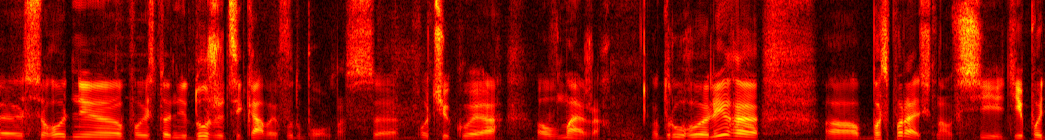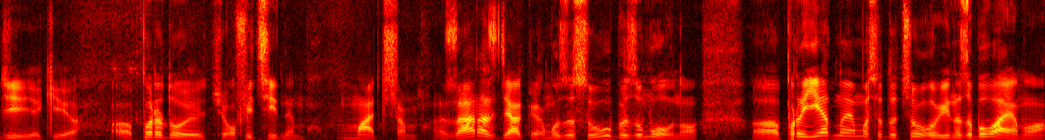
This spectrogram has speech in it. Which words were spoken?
е, сьогодні по історії дуже цікавий футбол нас очікує в межах другої ліги. Е, Безперечно, всі ті події, які е, передують офіційним матчам зараз. Дякуємо ЗСУ. Безумовно, е, приєднуємося до цього і не забуваємо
